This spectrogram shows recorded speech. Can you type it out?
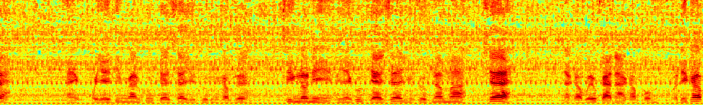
ร์ให้พ่อใหญ่ทีมงานคู่แก่แชร์ยูทูบนะครับเด้อสิ่งเหล่านี้พ่อใหญ่คู่แก่แชร์ยูทูบนำมาแชร์นะครับไว้โอกาสหน้าครับผมสวัสดีครับ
